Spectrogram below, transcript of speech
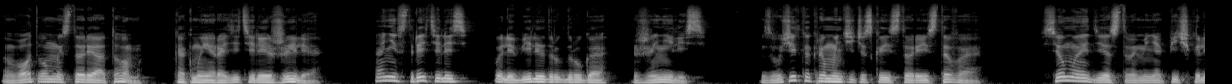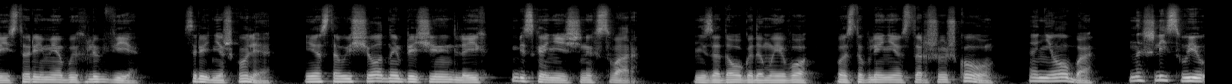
Вот вам история о том, как мои родители жили. Они встретились, полюбили друг друга, женились. Звучит как романтическая история из ТВ. Все мое детство меня пичкали историями об их любви. В средней школе я стал еще одной причиной для их бесконечных свар. Незадолго до моего поступления в старшую школу, они оба нашли свою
